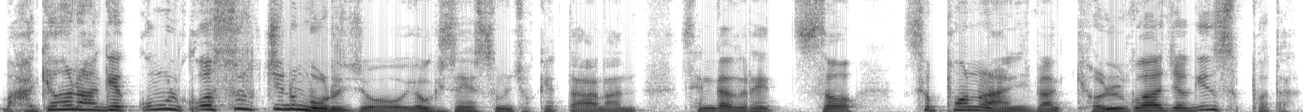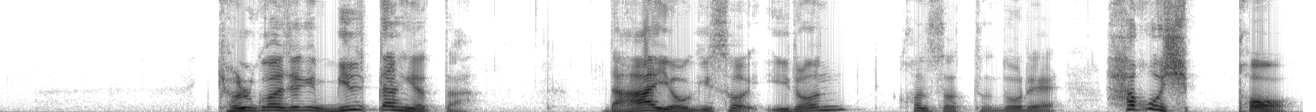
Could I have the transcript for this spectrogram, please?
막연하게 꿈을 꿨을지는 모르죠. 여기서 했으면 좋겠다는 생각을 해서 스포는 아니지만 결과적인 스포다. 결과적인 밀당이었다. 나 여기서 이런 콘서트 노래 하고 싶어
